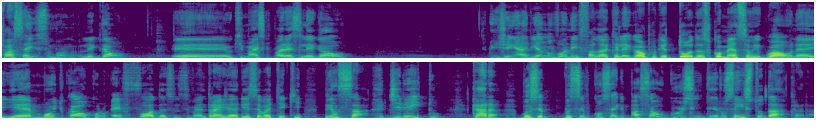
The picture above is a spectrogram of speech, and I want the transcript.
Faça isso, mano. Legal. É, o que mais que parece legal? Engenharia não vou nem falar que é legal porque todas começam igual, né? E é muito cálculo, é foda. Se você vai entrar em engenharia, você vai ter que pensar. Direito, cara, você, você consegue passar o curso inteiro sem estudar, cara.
